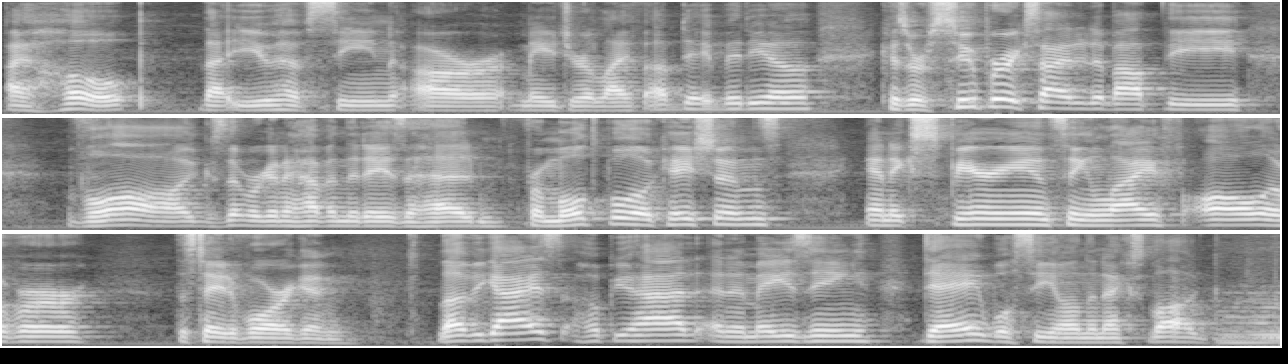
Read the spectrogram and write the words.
I hope that you have seen our major life update video because we're super excited about the vlogs that we're going to have in the days ahead from multiple locations and experiencing life all over the state of Oregon. Love you guys. Hope you had an amazing day. We'll see you on the next vlog.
